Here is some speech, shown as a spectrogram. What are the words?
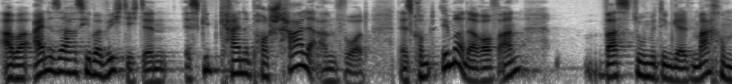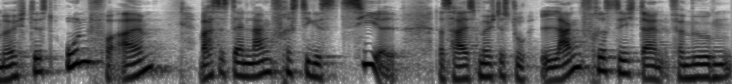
Aber eine Sache ist hierbei wichtig, denn es gibt keine pauschale Antwort. Es kommt immer darauf an, was du mit dem Geld machen möchtest und vor allem, was ist dein langfristiges Ziel? Das heißt, möchtest du langfristig dein Vermögen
